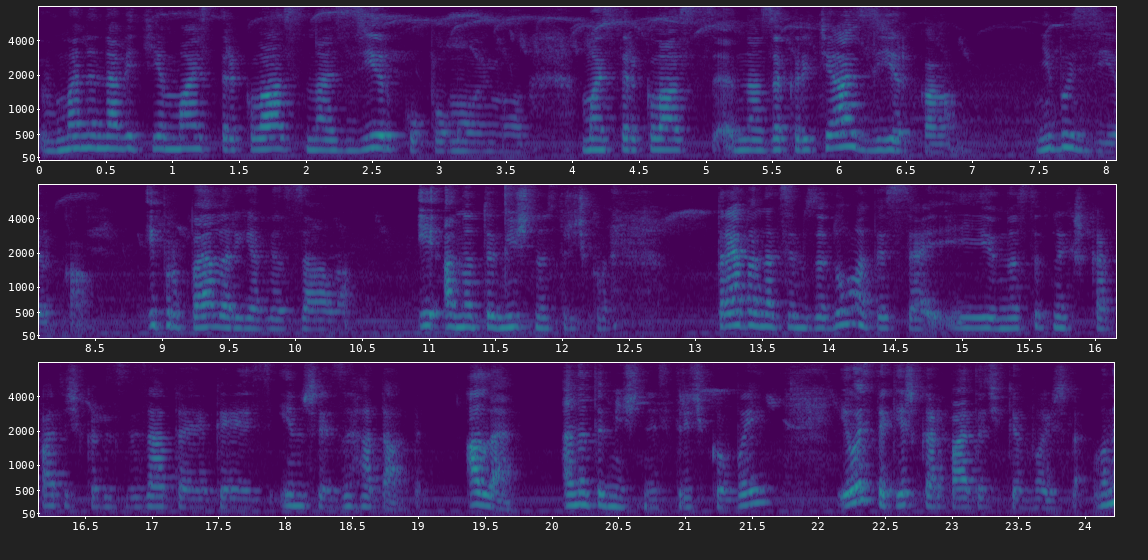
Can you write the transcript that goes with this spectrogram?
В мене навіть є майстер-клас на зірку, по-моєму, майстер-клас на закриття зірка, ніби зірка. І пропелер я в'язала, і анатомічно стрічкове. Треба над цим задуматися і в наступних шкарпеточках зв'язати якийсь інший, згадати. Але анатомічний стрічковий. І ось такі шкарпеточки вийшли. Вони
